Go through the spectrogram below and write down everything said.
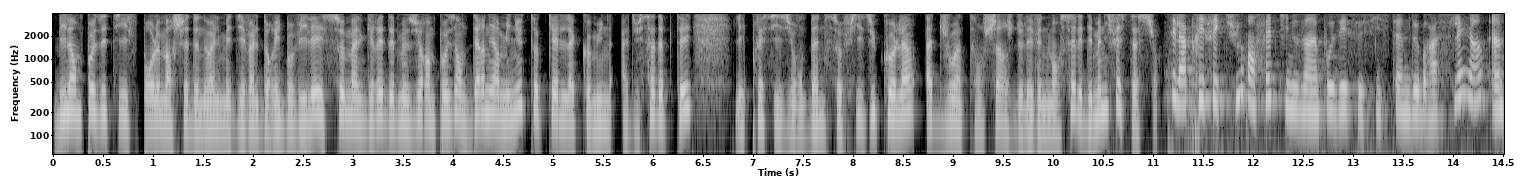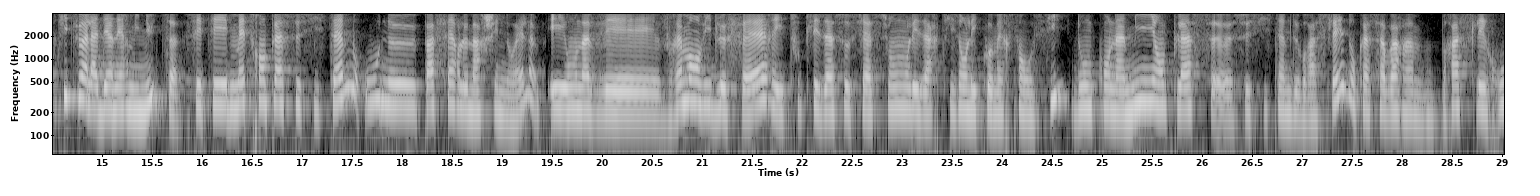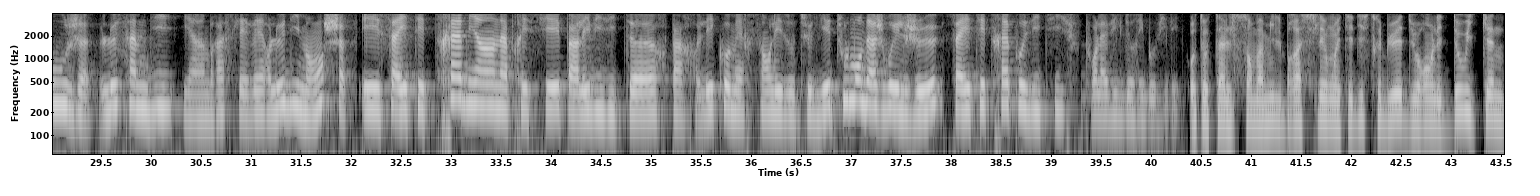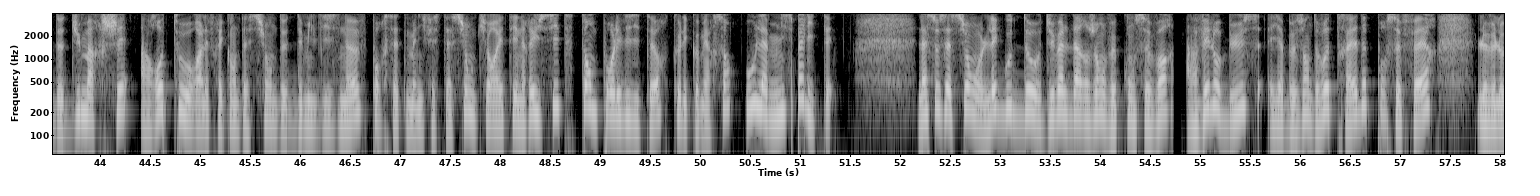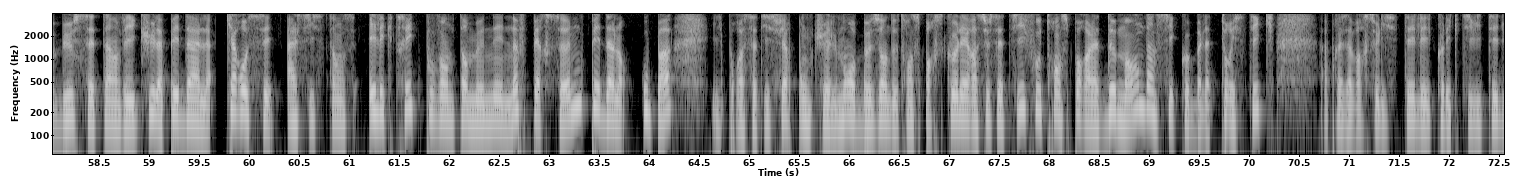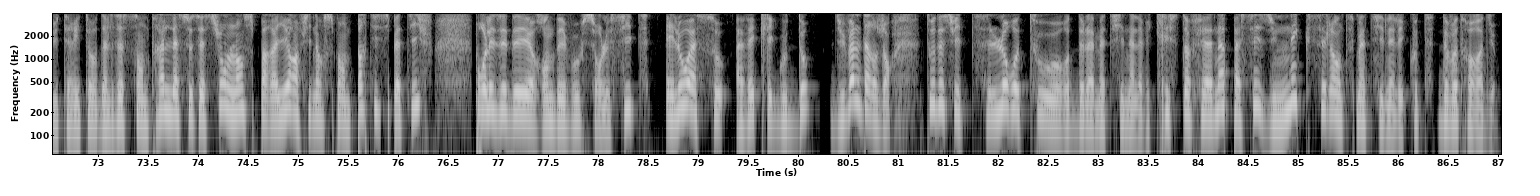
Bilan positif pour le marché de Noël médiéval de Ribeauvillé, et ce malgré des mesures imposées en dernière minute auxquelles la commune a dû s'adapter. Les précisions d'Anne-Sophie Zucolin, adjointe en charge de l'événementiel et des manifestations. C'est la préfecture en fait qui nous a imposé ce système de bracelet, hein, un petit peu à la dernière minute. C'était mettre en place ce système ou ne pas faire le marché de Noël. Et on avait vraiment envie de le faire et toutes les associations, les artisans, les commerçants aussi. Donc on a mis en place euh, ce système de bracelet, donc à savoir un bracelet rouge le samedi et un bracelet vert le dimanche. Et ça a été très bien apprécié par les visiteurs, par les commerçants, les hôteliers. Tout le monde a joué le jeu. Ça a été très positif pour la ville de Ribeauvillé. Au total, 120 000 bracelets ont été distribués durant les deux week-ends du marché, un retour à la fréquentation de 2019 pour cette manifestation qui aura été une réussite tant pour les visiteurs que les commerçants ou la municipalité. L'association Les Gouttes d'eau du Val d'Argent veut concevoir un vélobus et a besoin de votre aide pour ce faire. Le vélobus est un véhicule à pédales carrossé assistance électrique pouvant emmener 9 personnes, pédalant ou pas. Il pourra satisfaire ponctuellement aux besoins de transport scolaire associatif ou transport à la demande ainsi qu'aux balades touristiques. Après avoir sollicité les collectivités du territoire d'Alsace centrale, l'association lance par ailleurs un financement participatif. Pour les aider, rendez-vous sur le site Hello Asso avec les gouttes d'eau du Val d'Argent. Tout de suite, le retour de la matinale avec Christophe et Anna. Passez une excellente matinée à l'écoute de votre radio.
